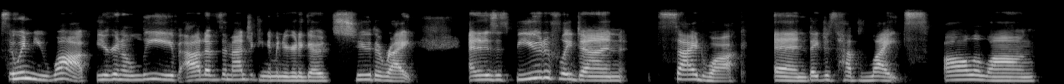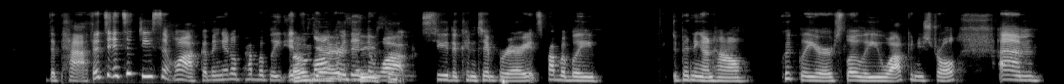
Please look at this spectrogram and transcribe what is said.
So when you walk, you're going to leave out of the Magic Kingdom and you're going to go to the right, and it is this beautifully done sidewalk, and they just have lights all along the path. It's it's a decent walk. I mean, it'll probably it's oh, longer it's than decent. the walk to the contemporary. It's probably depending on how quickly or slowly you walk and you stroll. Um,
